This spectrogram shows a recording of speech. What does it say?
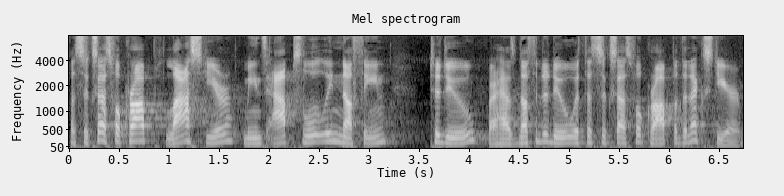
A successful crop last year means absolutely nothing to do, or has nothing to do with the successful crop of the next year.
